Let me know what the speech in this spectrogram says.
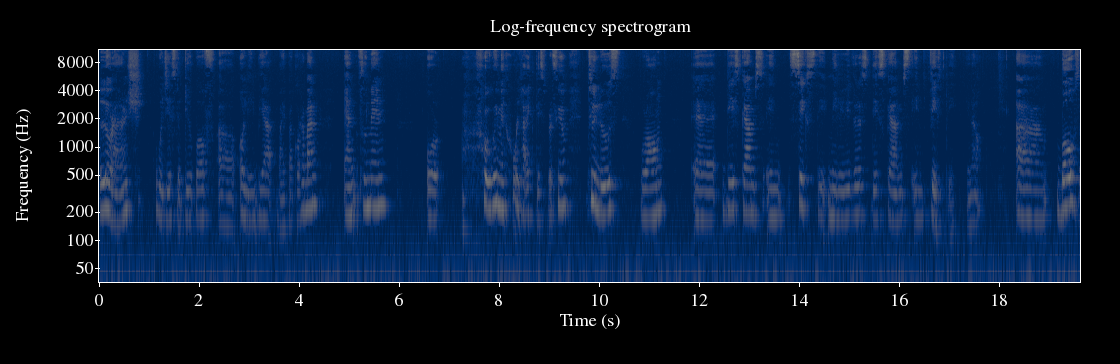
L'Orange, which is the tube of uh, Olympéa by Paco Rabanne, and for men or for women who like this perfume Toulouse from uh, this comes in 60 milliliters this comes in 50 you know um, both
